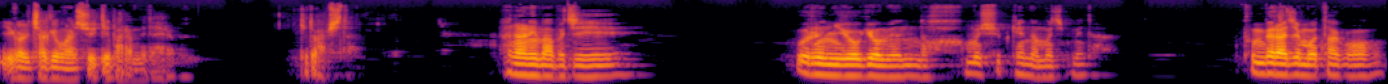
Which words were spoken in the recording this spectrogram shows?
이걸 적용할 수 있길 바랍니다, 여러분. 기도합시다. 하나님 아버지, 우리는 유혹이 오면 너무 쉽게 넘어집니다. 분별하지 못하고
